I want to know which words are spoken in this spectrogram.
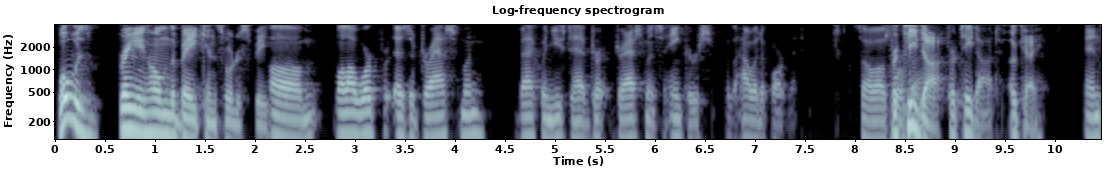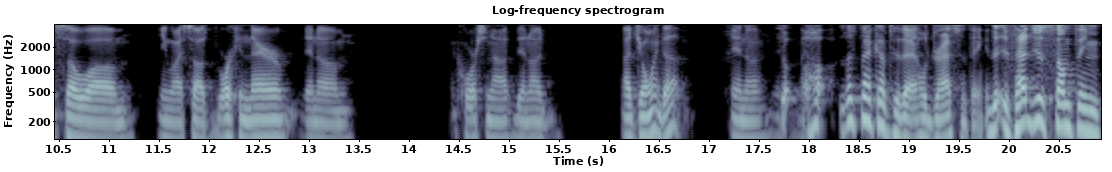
what was bringing home the bacon, so to speak? Um, well, I worked for, as a draftsman back when you used to have dra- draftsmen's inkers for the highway department. So I was For on- TDOT. for TDOT, okay. and so um, anyway, so I was working there. Then, um, of course, and I then I I joined up. And uh, So and- ho- let's back up to that whole draftsman thing. Is that just something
